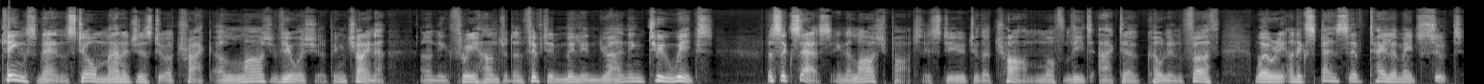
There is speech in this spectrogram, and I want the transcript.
Kingsman still manages to attract a large viewership in China earning 350 million yuan in two weeks. The success, in a large part, is due to the charm of lead actor Colin Firth wearing an expensive tailor-made suit.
